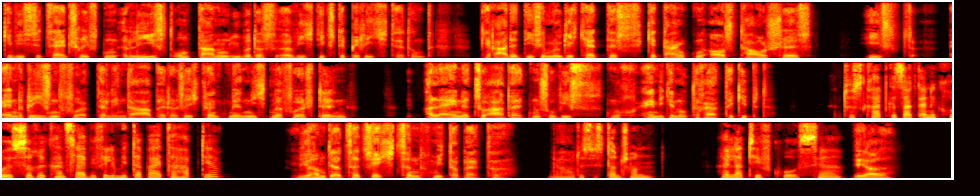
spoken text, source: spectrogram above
gewisse Zeitschriften liest und dann über das äh, Wichtigste berichtet. Und gerade diese Möglichkeit des Gedankenaustausches ist ein Riesenvorteil in der Arbeit. Also ich könnte mir nicht mehr vorstellen, alleine zu arbeiten, so wie es noch einige Notarate gibt. Du hast gerade gesagt, eine größere Kanzlei. Wie viele Mitarbeiter habt ihr? Wir haben derzeit 16 Mitarbeiter. Ja, das ist dann schon relativ groß, ja. Ja.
